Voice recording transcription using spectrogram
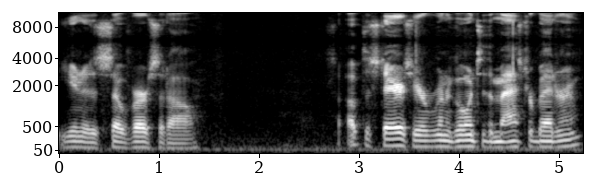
unit is so versatile. So up the stairs here we're going to go into the master bedroom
